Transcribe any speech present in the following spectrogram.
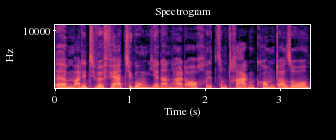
ähm, additive Fertigung hier dann halt auch zum Tragen kommt? Also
